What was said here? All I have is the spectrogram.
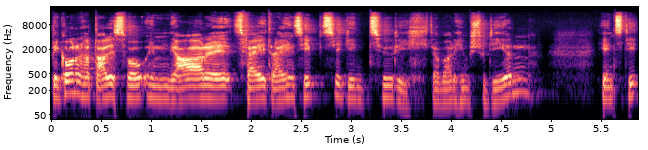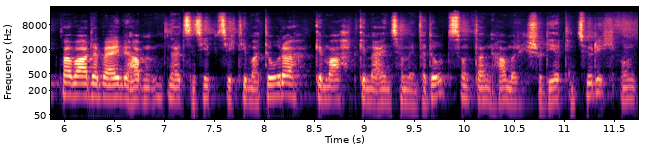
Begonnen hat alles so im Jahre 273 in Zürich. Da war ich im Studieren. Jens Dittmar war dabei. Wir haben 1970 die Matura gemacht, gemeinsam in Vaduz. Und dann haben wir studiert in Zürich und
